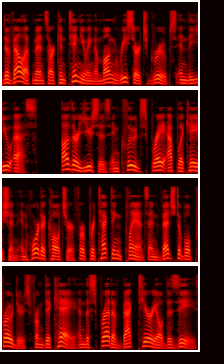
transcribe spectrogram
Developments are continuing among research groups in the U.S. Other uses include spray application in horticulture for protecting plants and vegetable produce from decay and the spread of bacterial disease.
